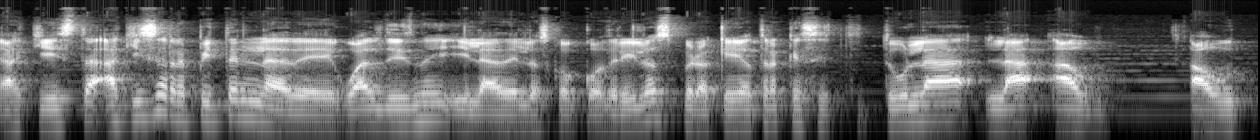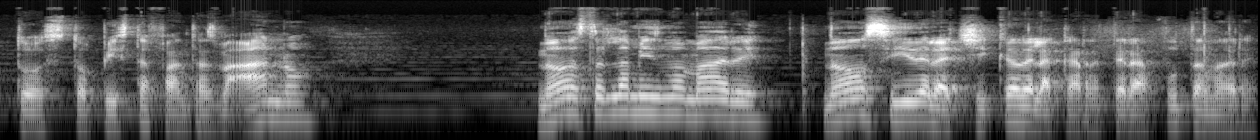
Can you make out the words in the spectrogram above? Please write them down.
Aquí, está, aquí se repiten la de Walt Disney y la de los cocodrilos, pero aquí hay otra que se titula La Autostopista Fantasma. Ah, no. No, esta es la misma madre. No, sí, de la chica de la carretera. Puta madre.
